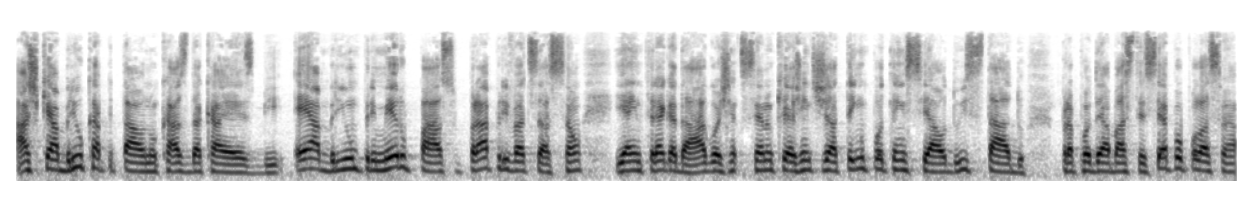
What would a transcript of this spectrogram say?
Acho que abrir o capital, no caso da CAESB, é abrir um primeiro passo para a privatização e a entrega da água, sendo que a gente já tem o potencial do Estado para poder abastecer a população e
